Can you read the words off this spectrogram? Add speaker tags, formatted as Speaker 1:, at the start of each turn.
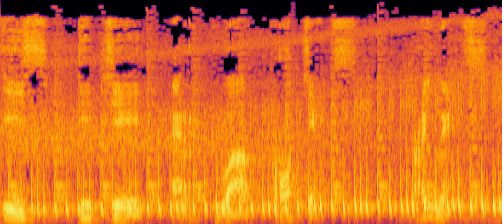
Speaker 1: This is DJ R2 Projects Remix.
